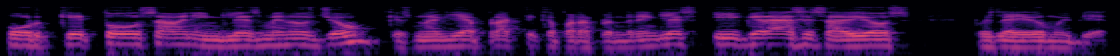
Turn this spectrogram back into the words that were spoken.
¿Por qué todos saben inglés menos yo? Que es una guía práctica para aprender inglés y gracias a Dios, pues le ha ido muy bien.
